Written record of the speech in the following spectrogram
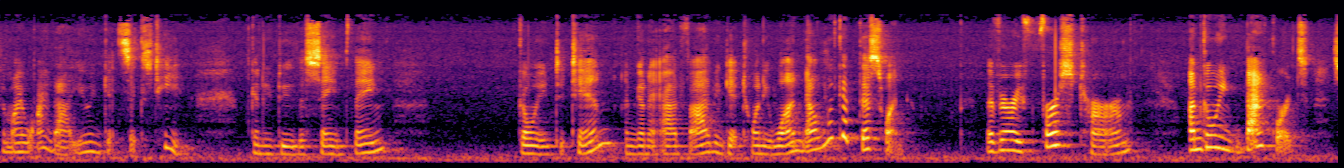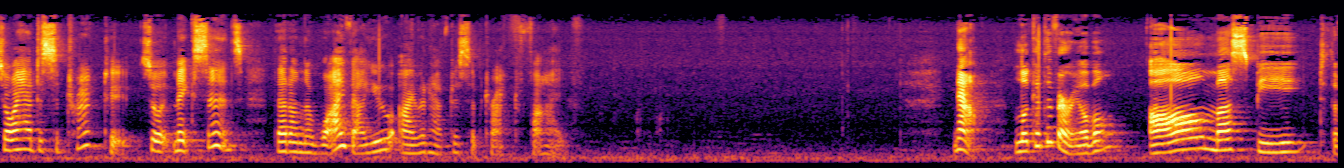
to my y value and get 16. I'm going to do the same thing going to 10. I'm going to add 5 and get 21. Now look at this one. The very first term, I'm going backwards. So I had to subtract 2. So it makes sense that on the y value, I would have to subtract 5. Now, look at the variable. All must be to the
